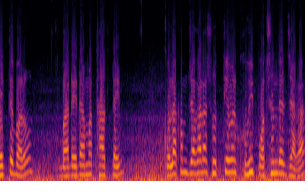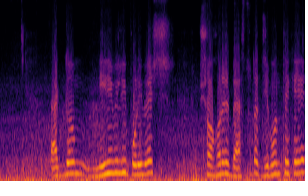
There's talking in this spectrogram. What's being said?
দেখতে পারো বাট এটা আমার থার্ড টাইম কোলাখাম জায়গাটা সত্যি আমার খুবই পছন্দের জায়গা। একদম নিরিবিলি পরিবেশ, শহরের ব্যস্ততা জীবন থেকে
